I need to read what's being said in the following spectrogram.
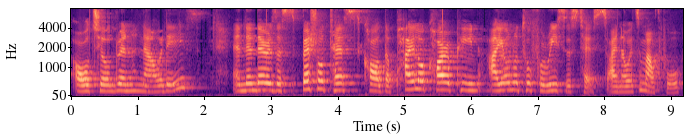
all children nowadays. And then there is a special test called the pilocarpine iontophoresis test. I know it's a mouthful,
